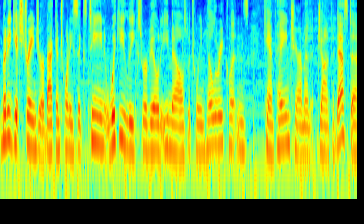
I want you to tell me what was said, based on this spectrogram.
But it gets stranger. Back in 2016, WikiLeaks revealed emails between Hillary Clinton's campaign chairman, John Podesta,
